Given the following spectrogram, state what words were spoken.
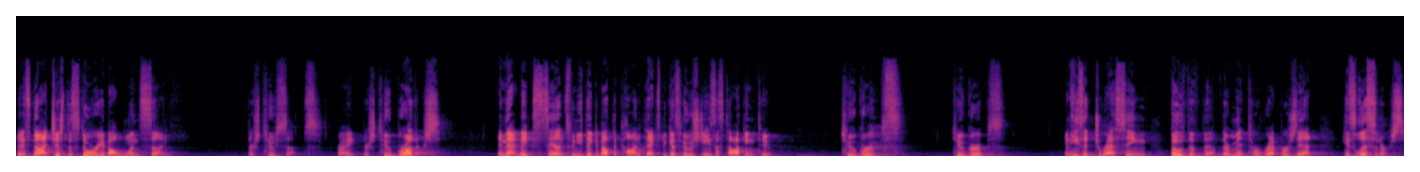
that it's not just a story about one son, there's two sons, right? There's two brothers. And that makes sense when you think about the context because who's Jesus talking to? Two groups. Two groups. And he's addressing both of them. They're meant to represent his listeners.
